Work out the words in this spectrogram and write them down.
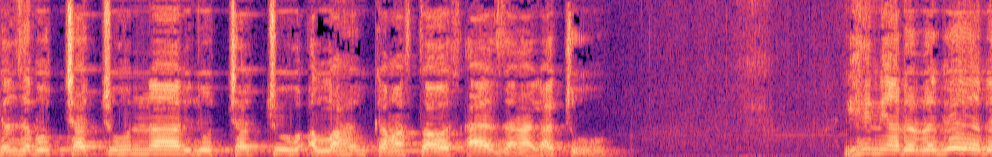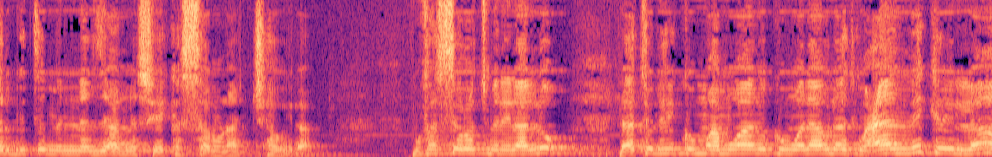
ገንዘቦቻችሁና ልጆቻችሁ አላህን ከማስታወስ አያዘናጋችሁ ይህን ያደረገ በእርግጥም እነዚያ እነሱ የከሰሩ ናቸው ይላል ሙፈሲሮች ምን ይላሉ ላ ቱልሂኩም አምዋሉኩም ወላ አውላድኩም አን ዚክርላህ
